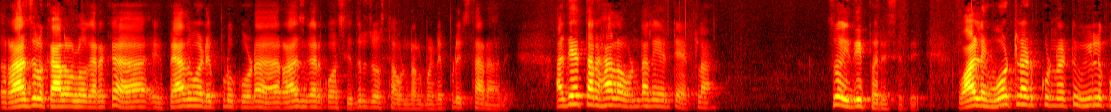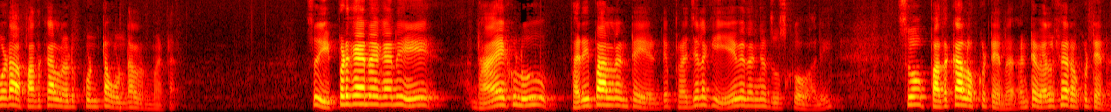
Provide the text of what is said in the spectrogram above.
రాజుల కాలంలో కనుక పేదవాడు ఎప్పుడు కూడా రాజుగారి కోసం ఎదురు చూస్తూ ఉండాలన్నమాట ఎప్పుడు ఇస్తాడా అని. అదే తరహాలో ఉండాలి అంటే ఎట్లా? సో ఇది పరిస్థితి. వాళ్ళకి ఓట్లు అడుక్కున్నట్టు వీళ్ళు కూడా ఆ పథకాలను అడుక్కుంటూ ఉండాలన్నమాట. సో ఇప్పటికైనా కానీ నాయకులు పరిపాలన అంటే అంటే ప్రజలకి ఏ విధంగా చూసుకోవాలి? సో పథకాలు ఒక్కటేనా? అంటే వెల్ఫేర్ ఒక్కటేనా?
